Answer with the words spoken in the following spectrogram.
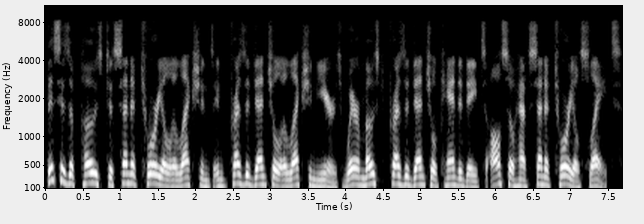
This is opposed to senatorial elections in presidential election years where most presidential candidates also have senatorial slates.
